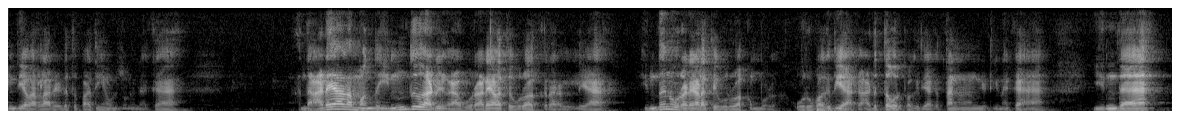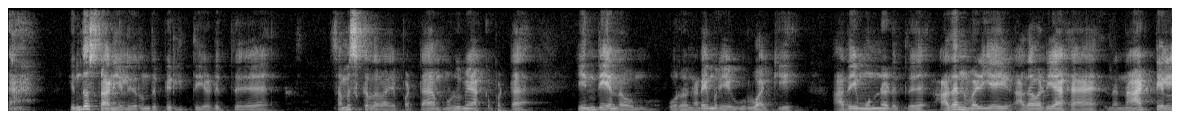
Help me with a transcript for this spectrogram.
இந்திய வரலாறு எடுத்து பார்த்தீங்க அப்படின்னு சொன்னீங்கன்னாக்கா அந்த அடையாளம் வந்து இந்து அடி ஒரு அடையாளத்தை உருவாக்குறாரு இல்லையா? இந்துன்னு ஒரு அடையாளத்தை உருவாக்கும்போது ஒரு பகுதியாக அடுத்த ஒரு பகுதியாகத்தான் என்னென்னு கேட்டிங்கனாக்கா இந்த இந்துஸ்தானியில் இருந்து பிரித்து எடுத்து சமஸ்கிருத வயப்பட்ட முழுமையாக்கப்பட்ட இந்தி என்ற ஒரு நடைமுறையை உருவாக்கி அதை முன்னெடுத்து அதன் வழியை அதை வழியாக இந்த நாட்டில்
